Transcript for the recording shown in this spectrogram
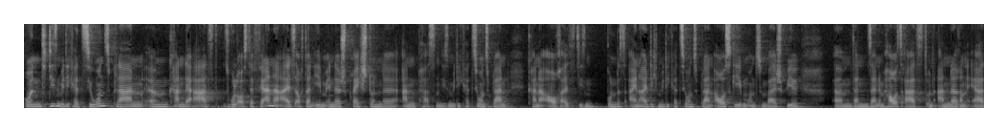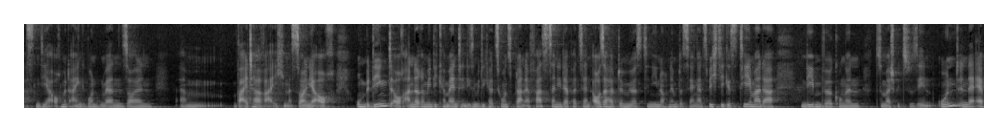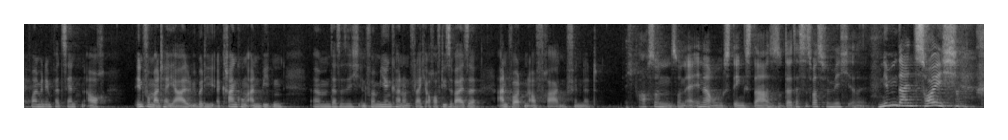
Und diesen Medikationsplan ähm, kann der Arzt sowohl aus der Ferne als auch dann eben in der Sprechstunde anpassen. Diesen Medikationsplan kann er auch als diesen bundeseinheitlichen Medikationsplan ausgeben und zum Beispiel ähm, dann seinem Hausarzt und anderen Ärzten, die ja auch mit eingebunden werden sollen, ähm, weiterreichen. Es sollen ja auch unbedingt auch andere Medikamente in diesem Medikationsplan erfasst sein, die der Patient außerhalb der Myasthenie noch nimmt. Das ist ja ein ganz wichtiges Thema, da Nebenwirkungen zum Beispiel zu sehen. Und in der App wollen wir dem Patienten auch Infomaterial über die Erkrankung anbieten, ähm, dass er sich informieren kann und vielleicht auch auf diese Weise Antworten auf Fragen findet. Ich brauche so ein, so ein Erinnerungsdings da. Also das ist was für mich. Äh, nimm dein Zeug,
